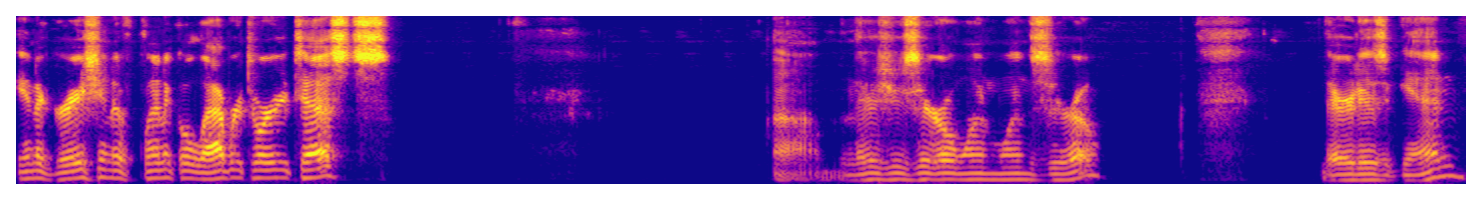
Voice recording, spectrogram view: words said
integration of clinical laboratory tests. Um, there's your 0110. There it is again.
